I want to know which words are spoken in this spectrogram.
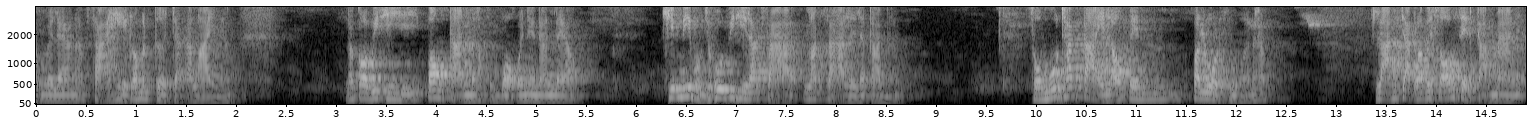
นไว้แล้วนะครับ สาเหตุว่ามันเกิดจากอะไรนะครับ แล้วก็วิธีป้องกันนะครับผมบอกไว้ในนั้นแล้ว คลิปนี้ผมจะพูดวิธีรักษารักษาเลยแล้วกันนะครับ สมมุติถ้าไก่เราเป็นประหลวดหัวนะครับ หลังจากเราไปซ้อมเสร็จกลับมาเนี่ย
